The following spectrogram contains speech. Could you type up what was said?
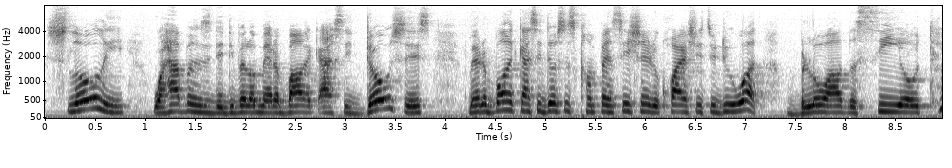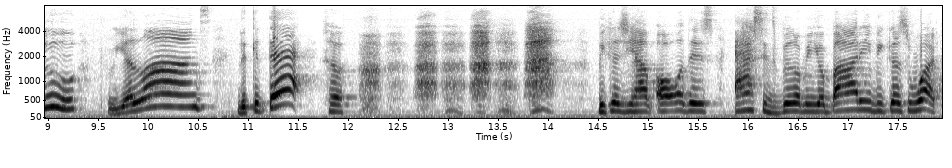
slowly what happens is they develop metabolic acidosis metabolic acidosis compensation requires you to do what blow out the co2 through your lungs look at that so because you have all these acids built up in your body because what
